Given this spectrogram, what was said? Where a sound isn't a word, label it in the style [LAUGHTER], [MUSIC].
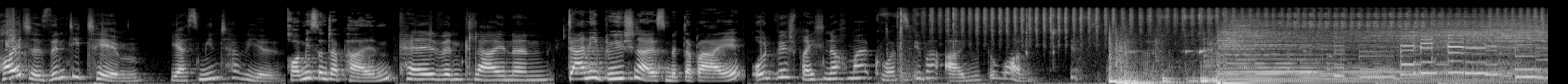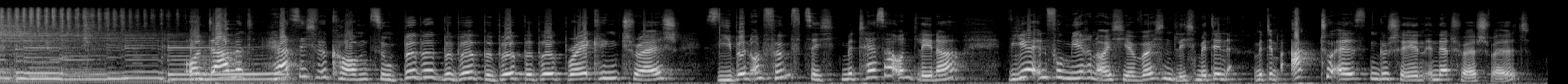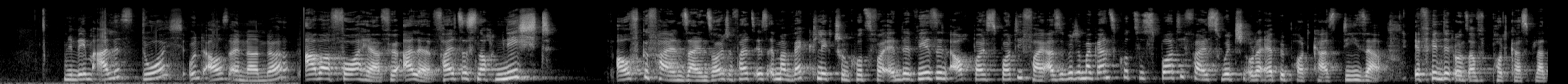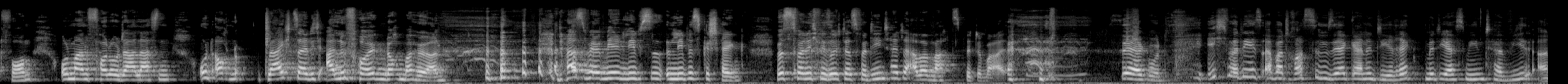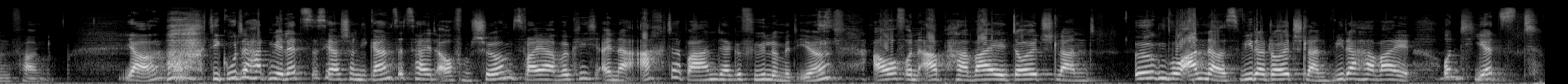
Heute sind die Themen Jasmin Tawil, Promis unter Palmen, Kelvin Kleinen, Dani Büchner ist mit dabei. und wir sprechen noch mal kurz über Are You the One? Und damit herzlich willkommen zu B -B -B -B -B -B -B -B Breaking Trash 57 mit Tessa und Lena. Wir informieren euch hier wöchentlich mit, den, mit dem aktuellsten Geschehen in der Trash-Welt. Wir nehmen alles durch und auseinander. Aber vorher, für alle, falls es noch nicht aufgefallen sein sollte, falls ihr es immer wegklickt schon kurz vor Ende, wir sind auch bei Spotify. Also bitte mal ganz kurz zu Spotify switchen oder Apple Podcast, dieser. Ihr findet uns auf Podcast-Plattformen und mal ein Follow dalassen und auch gleichzeitig alle Folgen nochmal hören. [LAUGHS] Das wäre mir ein liebes, liebes Geschenk. Wisst zwar nicht, wieso ich das verdient hätte, aber macht's bitte mal. [LAUGHS] Sehr gut. Ich würde jetzt aber trotzdem sehr gerne direkt mit Jasmin Tawil anfangen. Ja. Ach, Die Gute hatten wir letztes Jahr schon die ganze Zeit auf dem Schirm. Es war ja wirklich eine Achterbahn der Gefühle mit ihr. Auf und ab, Hawaii, Deutschland, irgendwo anders, wieder Deutschland, wieder Hawaii. Und jetzt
